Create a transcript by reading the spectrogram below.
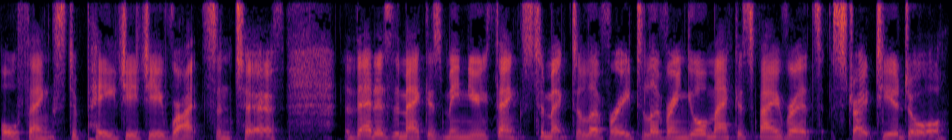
all thanks to PGG Wrightson Turf. That is the Macca's menu, thanks to McDelivery, delivering your Macca's favourites straight to your door.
